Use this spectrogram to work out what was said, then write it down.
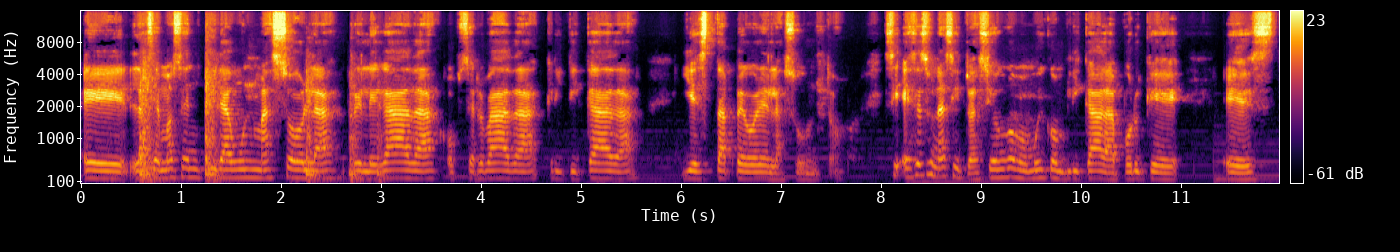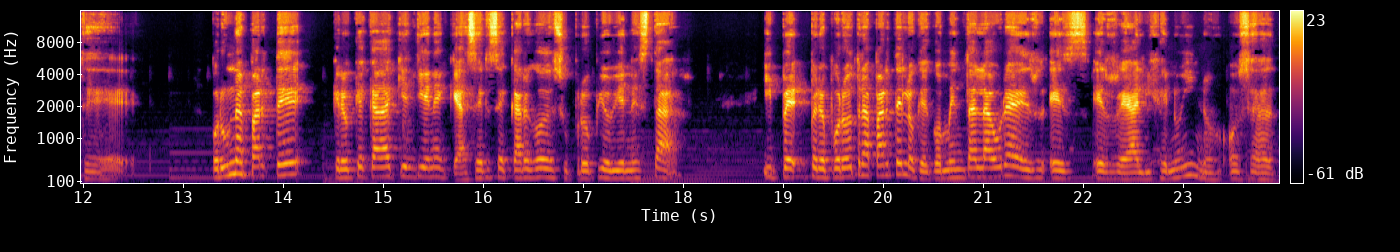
eh, la hacemos sentir aún más sola, relegada, observada, criticada y está peor el asunto. Sí, esa es una situación como muy complicada porque, este, por una parte, creo que cada quien tiene que hacerse cargo de su propio bienestar. Y pero por otra parte, lo que comenta Laura es, es, es real y genuino. O sea,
